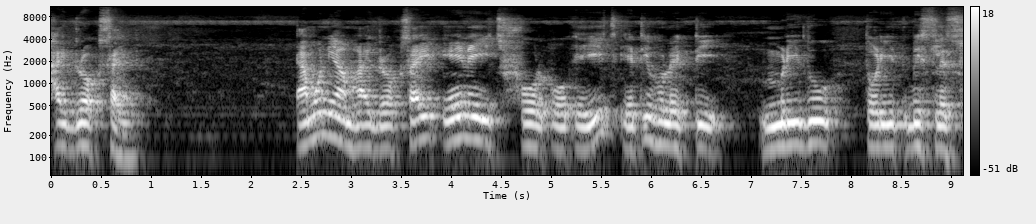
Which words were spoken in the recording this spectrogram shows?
hydroxide. Ammonium hydroxide, NH four O H এটি হলো একটি মৃদু তড়িৎ বিশ্লেষ্য।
